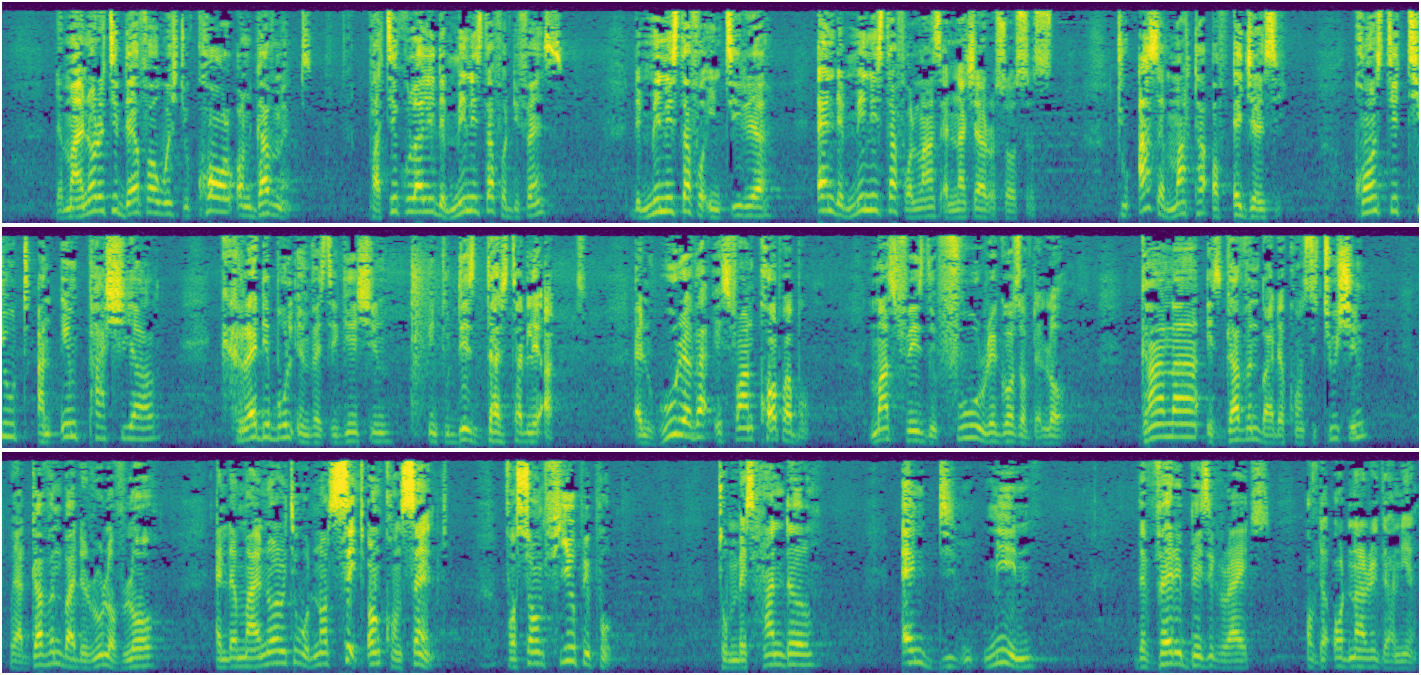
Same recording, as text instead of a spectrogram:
The minority therefore wish to call on government, particularly the Minister for Defense, the Minister for Interior, and the Minister for Lands and Natural Resources to, as a matter of urgency, constitute an impartial, credible investigation into this dastardly act. And whoever is found culpable must face the full rigors of the law. Ghana is governed by the Constitution, we are governed by the rule of law, and the minority would not sit unconcerned for some few people to mishandle and demean the very basic rights of the ordinary Ghanaian.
